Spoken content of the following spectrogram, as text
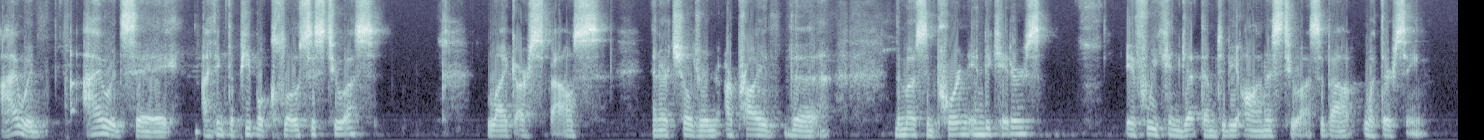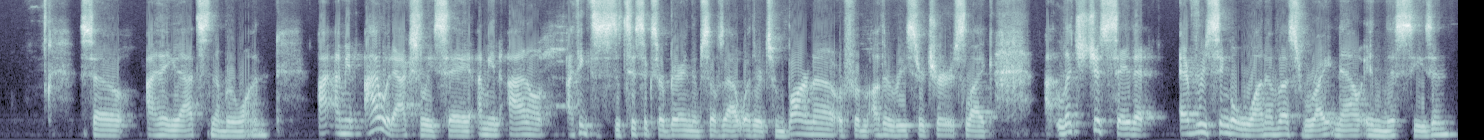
I would I would say I think the people closest to us, like our spouse and our children, are probably the the most important indicators if we can get them to be honest to us about what they're seeing. So I think that's number one. I, I, mean, I would actually say, I mean, I don't, I think the statistics are bearing themselves out, whether it's from Barna or from other researchers. Like, uh, let's just say that every single one of us right now in this season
